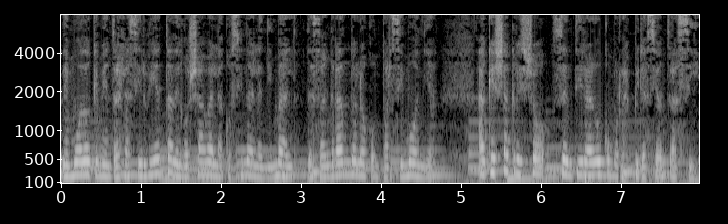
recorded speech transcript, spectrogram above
de modo que mientras la sirvienta degollaba en la cocina al animal, desangrándolo con parsimonia, aquella creyó sentir algo como respiración tras sí.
